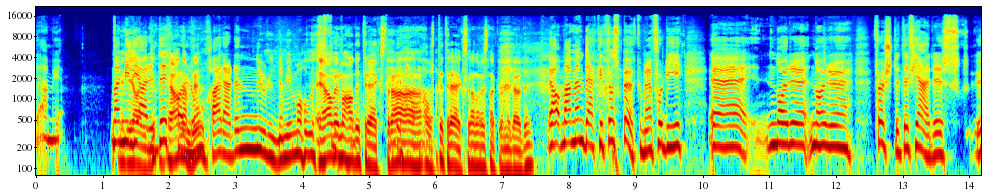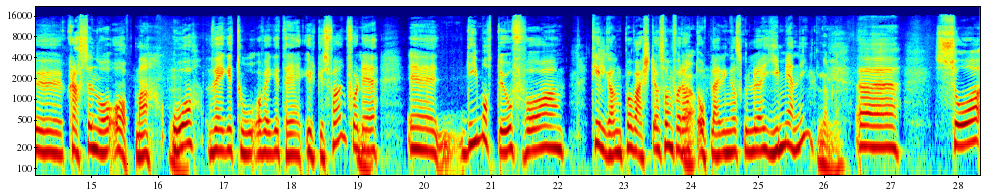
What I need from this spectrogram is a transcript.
Det er mye. Nei, Milliarder. milliarder. Ja, Hallo, her er det nullene vi må holde Ja, vi må ha de tre ekstra. Alltid tre ekstra når vi snakker om milliarder. Ja, nei, men det er ikke til å spøke med, fordi eh, når, når første til fjerde eh, klasse nå åpna, og VG2 og VG3 yrkesfag, for det eh, De måtte jo få tilgang på verksted og sånn for at Ja. opplæringa skulle gi mening. Nemlig. Eh, så,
